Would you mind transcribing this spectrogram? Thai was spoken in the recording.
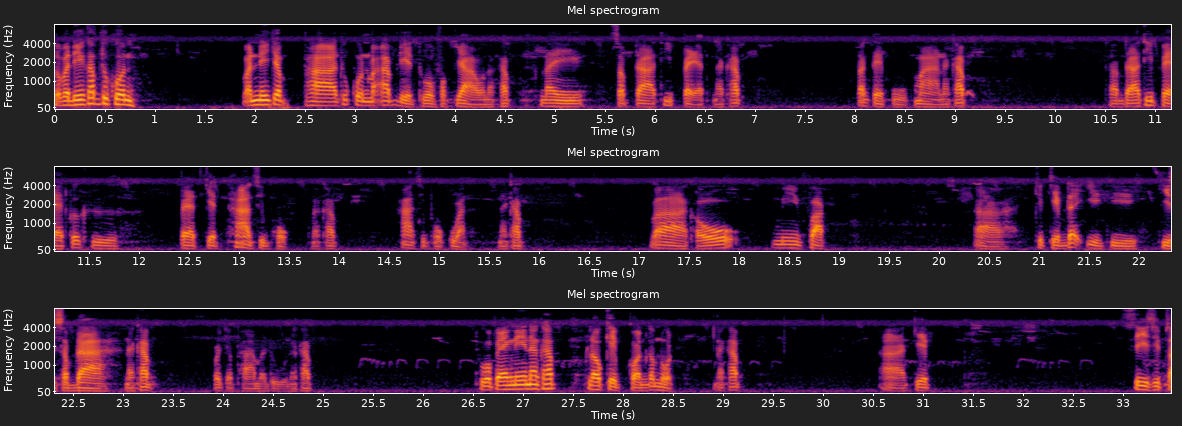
สวัสดีครับทุกคน วันนี้จะพาทุกคนมาอัปเดตถั่วฝักยาวนะครับ ในสัปดาห์ที่แปดนะครับ ตั้งแต่ปลูกมานะครับ สัปดาห์ที่แปดก็คือแปดเจ็ดห้าสิบหกนะครับห้าสิบหกวันนะครับ ว่าเขามีฝักจะเก็บได้อีกกี่กี่สัปดาห์นะครับ ก็จะพามาดูนะครับ ถั่วแปลงนี้นะครับ เราเก็บก่อนกำหนดนะครับ เก็บ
